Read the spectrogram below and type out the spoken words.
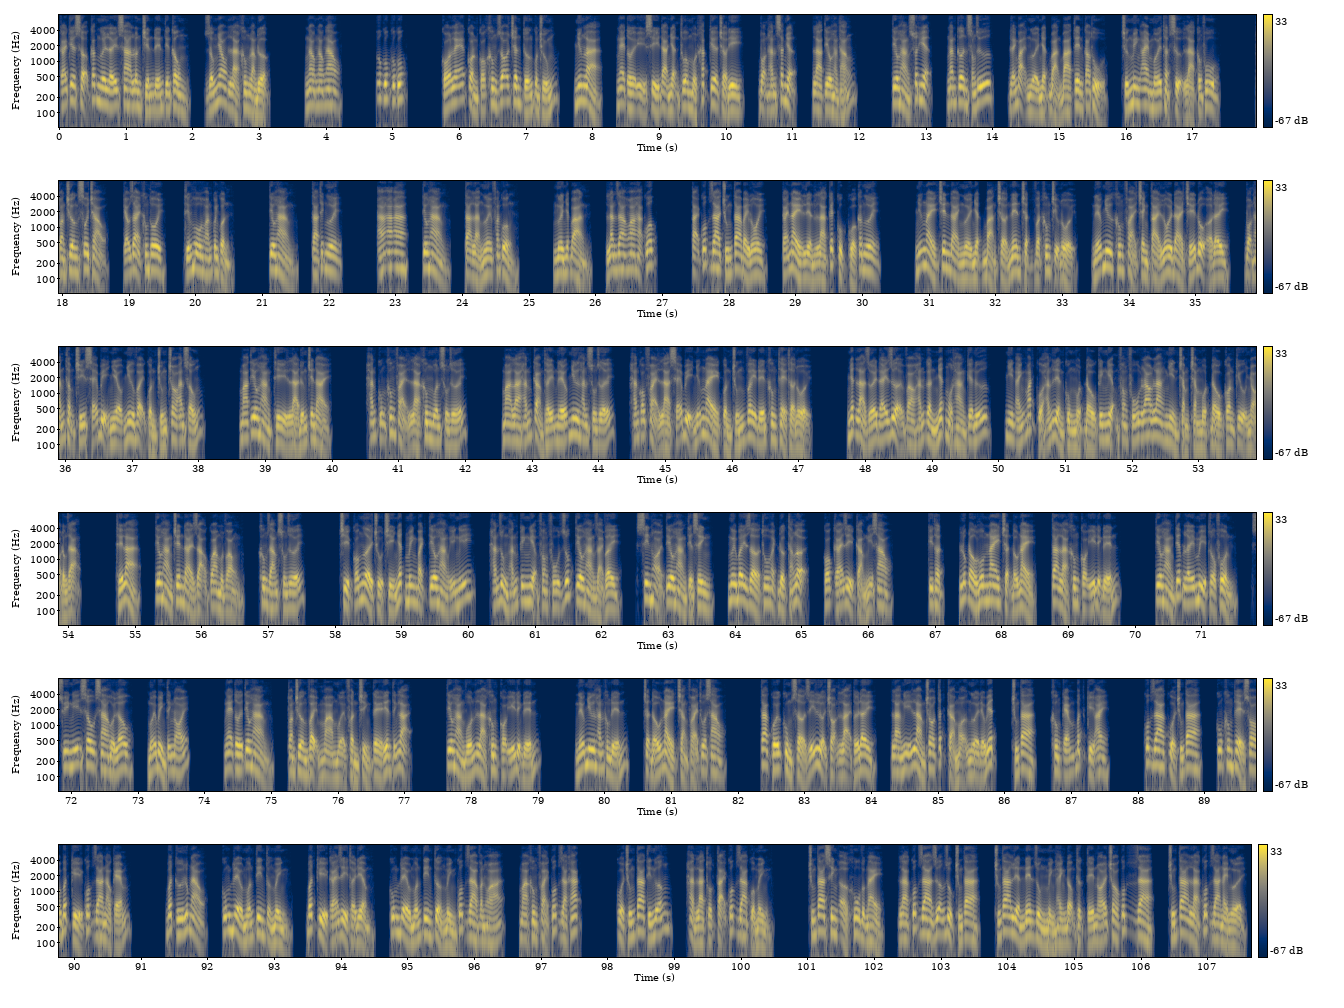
Cái kia sợ các ngươi lấy xa luân chiến đến tiến công giống nhau là không làm được. Ngao ngao ngao. Úc úc úc úc. Có lẽ còn có không rõ chân tướng của chúng, nhưng là, nghe tới ỷ xì đã nhận thua một khắc kia trở đi, bọn hắn xác nhận là tiêu hàng thắng. Tiêu hàng xuất hiện, ngăn cơn sóng giữ đánh bại người nhật bản ba tên cao thủ, chứng minh ai mới thật sự là công phu. Toàn trường sôi trào, kéo dài không thôi, tiếng hô hoán quanh quẩn. Tiêu hàng, ta thích ngươi. A a a, tiêu hàng, ta là ngươi phan cuồng. Người nhật bản, lan ra hoa hạ quốc. Tại quốc gia chúng ta bày lôi, cái này liền là kết cục của các ngươi những này trên đài người nhật bản trở nên chật vật không chịu nổi, nếu như không phải tranh tài lôi đài chế độ ở đây, bọn hắn thậm chí sẽ bị nhiều như vậy quần chúng cho ăn sống. Mà tiêu hàng thì là đứng trên đài. Hắn cũng không phải là không muốn xuống dưới, mà là hắn cảm thấy nếu như hắn xuống dưới, hắn có phải là sẽ bị những này quần chúng vây đến không thể thở nổi. Nhất là dưới đáy dựa vào hắn gần nhất một hàng kia nữ, nhìn ánh mắt của hắn liền cùng một đầu kinh nghiệm phong phú lao lang nhìn chằm chằm một đầu con cựu nhỏ đồng dạng. Thế là, tiêu hàng trên đài dạo qua một vòng, không dám xuống dưới. Chỉ có người chủ trì nhất minh bạch tiêu hàng ý nghĩ hắn dùng hắn kinh nghiệm phong phú giúp tiêu hàng giải vây, xin hỏi tiêu hàng tiên sinh, ngươi bây giờ thu hoạch được thắng lợi, có cái gì cảm nghĩ sao? Kỳ thật, lúc đầu hôm nay trận đấu này, ta là không có ý định đến. Tiêu hàng tiếp lấy mịt rổ phồn, suy nghĩ sâu xa hồi lâu, mới bình tĩnh nói. Nghe tới tiêu hàng, toàn trường vậy mà mười phần chỉnh tề yên tĩnh lại. Tiêu hàng vốn là không có ý định đến. Nếu như hắn không đến, trận đấu này chẳng phải thua sao? Ta cuối cùng sở dĩ lựa chọn lại tới đây, là nghĩ làm cho tất cả mọi người đều biết, chúng ta không kém bất kỳ ai. Quốc gia của chúng ta cũng không thể so bất kỳ quốc gia nào kém. Bất cứ lúc nào, cũng đều muốn tin tưởng mình, bất kỳ cái gì thời điểm, cũng đều muốn tin tưởng mình quốc gia văn hóa, mà không phải quốc gia khác. Của chúng ta tín ngưỡng, hẳn là thuộc tại quốc gia của mình. Chúng ta sinh ở khu vực này, là quốc gia dưỡng dục chúng ta chúng ta liền nên dùng mình hành động thực tế nói cho quốc gia, chúng ta là quốc gia này người.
